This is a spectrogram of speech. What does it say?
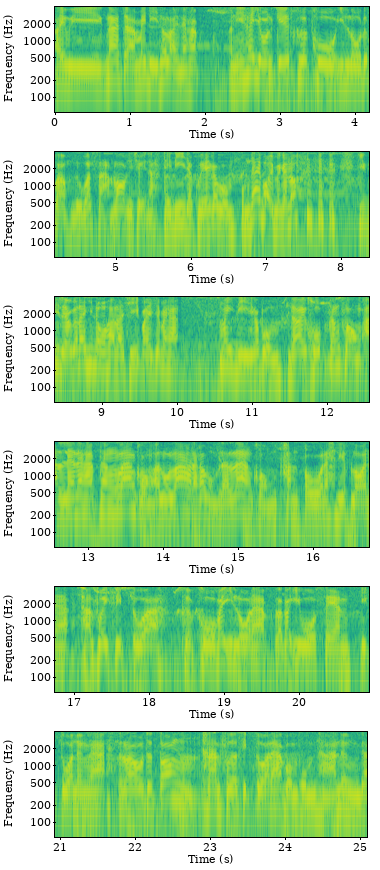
ไอวีน่าจะไม่ดีเท่าไหร่นะครับ อันนี้ให้โยนเกสเคิร์ฟโทอินโลหรือเปล่า หรือว่า 3 รอบเฉยๆนะไทนี่จากเควสครับผม ผมได้บ่อยเหมือนกันเนาะ คลิปที่แล้วก็ได้ฮิโนฮาราชิไปใช่ไหมฮะไม่ดีครับผม ได้ครบทั้ง 2 อันแล้วนะครับ ทั้งร่างของอโรล่านะครับผมและร่างของคันโตนะเรียบร้อยนะฮะทานเฟอร์อีก 10 ตัวเคิร์ฟโทไม่อินโลนะครับ แล้วก็อีโวแซนอีกตัวหนึ่งนะฮะเราจะต้องทานเฟอร์10 ตัวนะครับผมผมหา 1 ด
